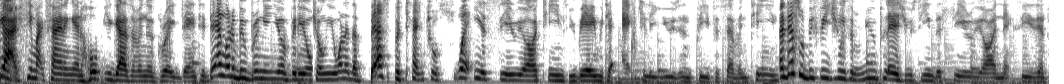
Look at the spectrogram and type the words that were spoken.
guys, T-Max signing in. Hope you guys are having a great day. And today I'm going to be bringing you a video showing you one of the best potential sweatiest Serie A teams you'll be able to actually use in FIFA 17. And this will be featuring some new players you see in the Serie A next season.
